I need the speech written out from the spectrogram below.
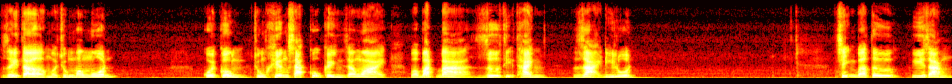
giấy tờ mà chúng mong muốn. Cuối cùng, chúng khiêng xác cụ Kình ra ngoài và bắt bà Dư Thị Thành giải đi luôn. Trịnh Bá Tư ghi rằng,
